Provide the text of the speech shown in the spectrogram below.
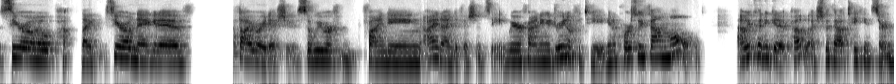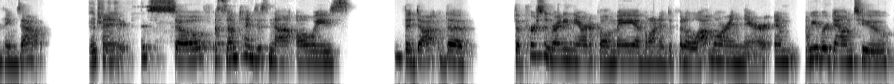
zero like zero negative thyroid issues. So we were finding iodine deficiency, we were finding adrenal fatigue, and of course we found mold. And we couldn't get it published without taking certain things out. Interesting. so sometimes it's not always the doc, the the person writing the article may have wanted to put a lot more in there, and we were down to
